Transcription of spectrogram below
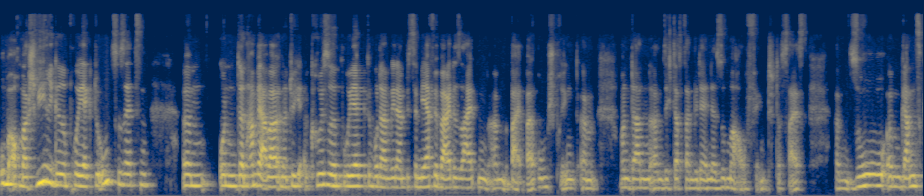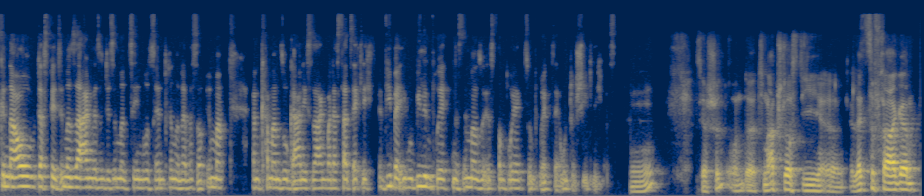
um auch mal schwierigere Projekte umzusetzen. Ähm, und dann haben wir aber natürlich größere Projekte, wo dann wieder ein bisschen mehr für beide Seiten ähm, bei, bei rumspringt ähm, und dann sich das dann wieder in der Summe auffängt. Das heißt, so ganz genau, dass wir jetzt immer sagen, da sind jetzt immer 10 Prozent drin oder was auch immer, kann man so gar nicht sagen, weil das tatsächlich, wie bei Immobilienprojekten es immer so ist, von Projekt zu Projekt sehr unterschiedlich ist. Mhm. Sehr schön. Und äh, zum Abschluss die äh, letzte Frage.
